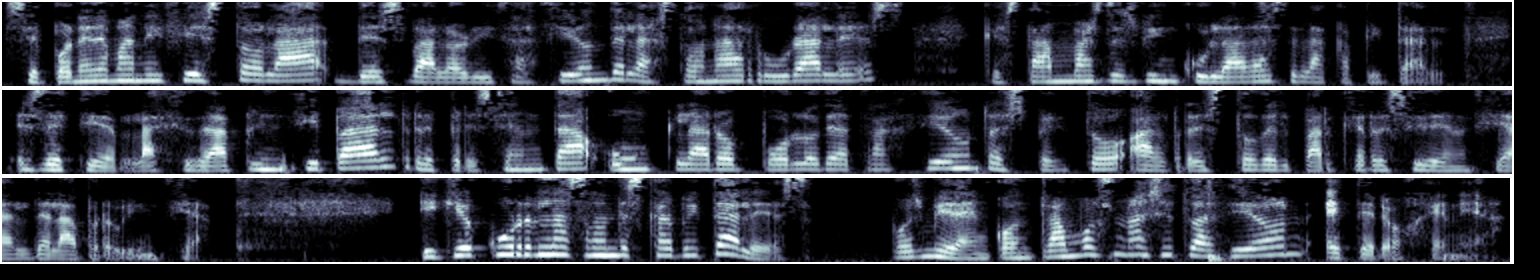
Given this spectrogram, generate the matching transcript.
se pone de manifiesto la desvalorización de las zonas rurales que están más desvinculadas de la capital. Es decir, la ciudad principal representa un claro polo de atracción respecto al resto del parque residencial de la provincia. ¿Y qué ocurre en las grandes capitales? Pues mira, encontramos una situación heterogénea.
